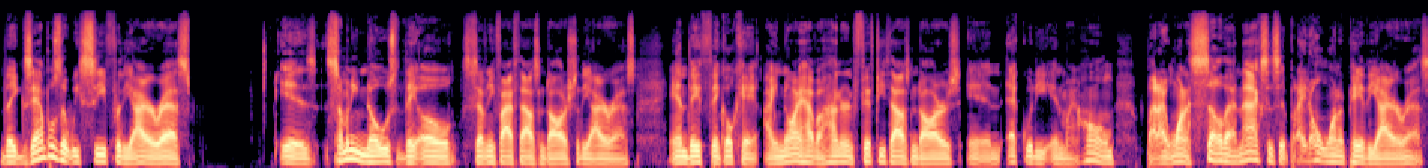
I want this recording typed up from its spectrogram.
the examples that we see for the irs is somebody knows they owe $75,000 to the IRS and they think, okay, I know I have $150,000 in equity in my home, but I want to sell that and access it, but I don't want to pay the IRS.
